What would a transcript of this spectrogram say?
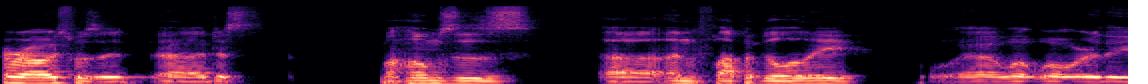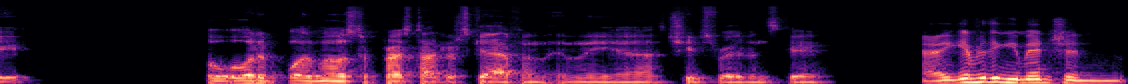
heroics? Was it uh, just Mahomes's uh, unflappability? Uh, what what were the what what most impressed Dr. Scaff in, in the uh, Chiefs Ravens game? I think everything you mentioned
